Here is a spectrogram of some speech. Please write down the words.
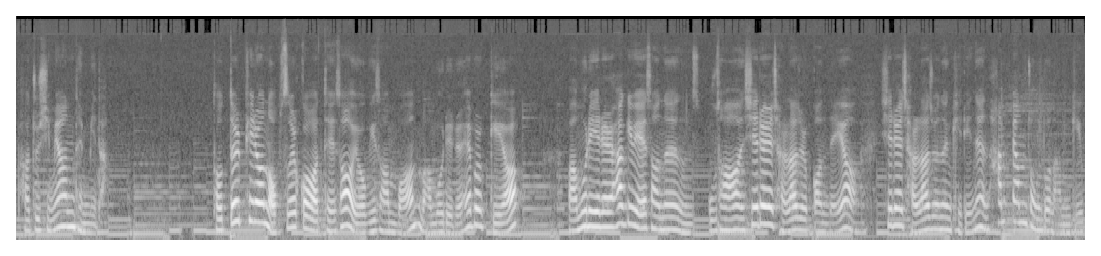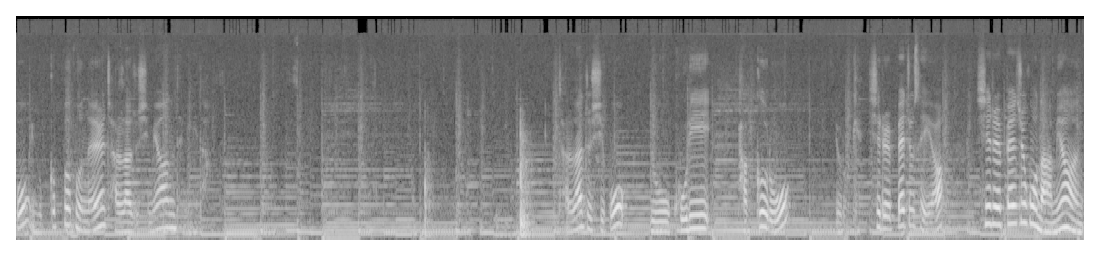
봐주시면 됩니다. 더 뜰 필요는 없을 것 같아서 여기서 한번 마무리를 해볼게요. 마무리를 하기 위해서는 우선 실을 잘라줄 건데요. 실을 잘라주는 길이는 한 뼘 정도 남기고 이 끝부분을 잘라주시면 됩니다. 잘라주시고 이 고리 밖으로 이렇게 실을 빼주세요. 실을 빼주고 나면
